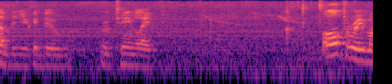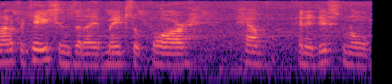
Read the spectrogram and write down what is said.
something you can do routinely. All three modifications that I have made so far have an additional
